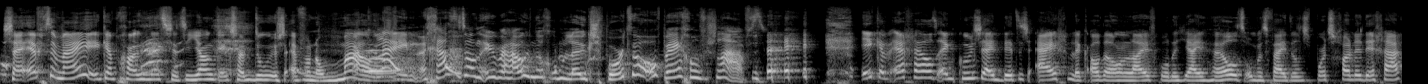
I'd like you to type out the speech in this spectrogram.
Zij appte mij. Ik heb gewoon net zitten janken. Ik zou doe eens even normaal. Carlijn, gaat het dan überhaupt nog om leuk sporten of ben je gewoon verslaafd? Ik heb echt gehuild. En Koen zei, dit is eigenlijk al wel een live call... dat jij huilt om het feit dat de sportscholen dichtgaan.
